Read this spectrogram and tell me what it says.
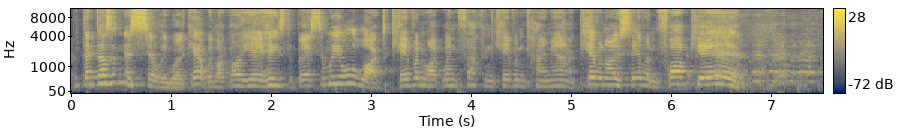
But that doesn't necessarily work out. We're like, oh yeah, he's the best, and we all liked Kevin. Like when fucking Kevin came out, Kevin 07, fuck yeah.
